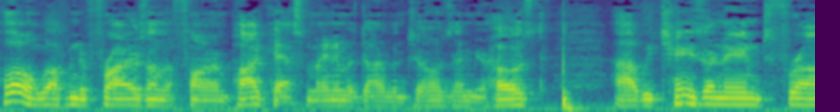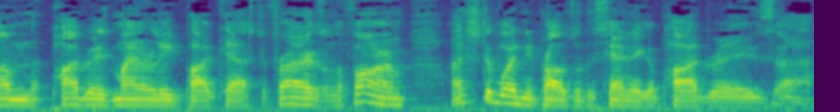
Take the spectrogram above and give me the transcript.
Hello and welcome to Friars on the Farm podcast. My name is Donovan Jones. I'm your host. Uh, we changed our names from Padres Minor League Podcast to Friars on the Farm. I just avoid any problems with the San Diego Padres. Uh,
